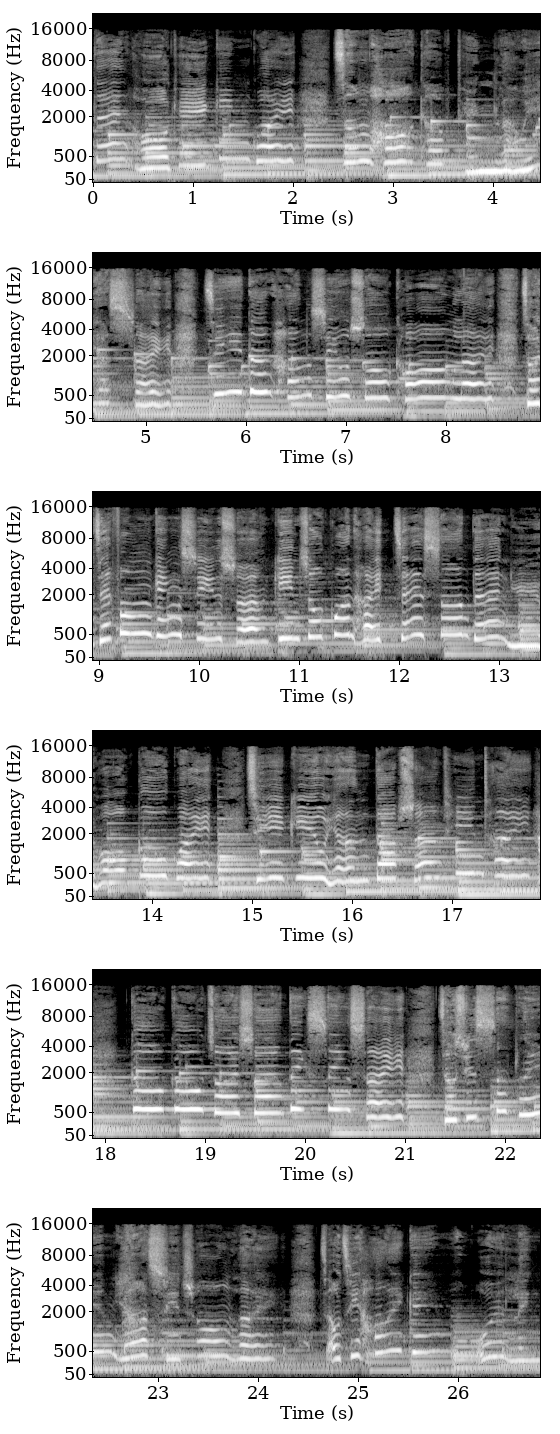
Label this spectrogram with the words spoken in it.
顶何其矜贵，怎可给停留一世？只得很少数伉俪，在这风景线上建筑关系。这山顶如何高贵？似叫人踏上天梯，高高在上的声势，就算失恋也是壮丽，就似海景会凌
